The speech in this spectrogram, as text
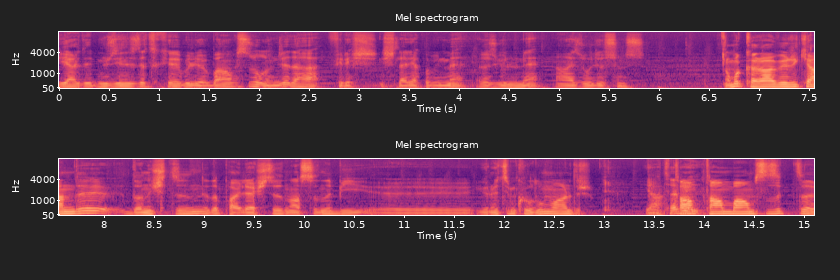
bir yerde müziğinizde tıkayabiliyor. Bağımsız olunca daha fresh işler yapabilme özgürlüğüne haiz oluyorsunuz. Ama karar verirken de danıştığın ya da paylaştığın aslında bir e, yönetim kurulum vardır. Ya Yani tabii. Tam tam bağımsızlık da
